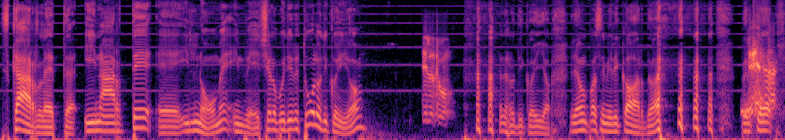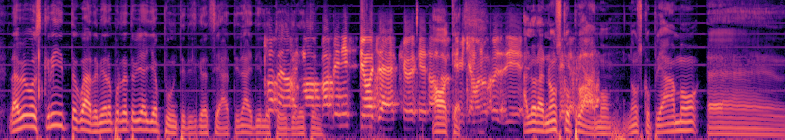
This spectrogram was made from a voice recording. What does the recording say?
Scarlett in arte, eh, il nome invece, lo vuoi dire tu o lo dico io? Dillo tu. Lo dico io, vediamo un po' se mi ricordo, eh. perché l'avevo scritto, guarda, mi hanno portato via gli appunti, disgraziati, dai, dillo tu, Vabbè, no, dillo ma tu. va benissimo Jack, perché tanto Ok. tutti mi chiamano così. Allora non è scopriamo, non scopriamo eh,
